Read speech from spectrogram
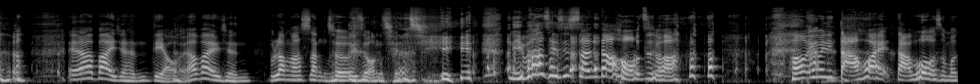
哎、他爸以前很屌、欸，他爸以前不让他上车，一直往前骑。你爸才是三道猴子吧？好像因为你打坏、打破什么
